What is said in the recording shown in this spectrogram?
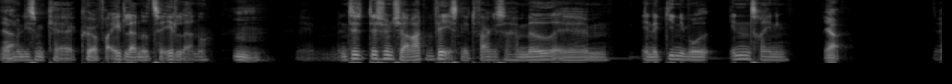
ja. hvor man ligesom kan køre fra et eller andet til et eller andet. Mm. Men det, det synes jeg er ret væsentligt faktisk at have med øh, energiniveauet inden træning. Ja. ja.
